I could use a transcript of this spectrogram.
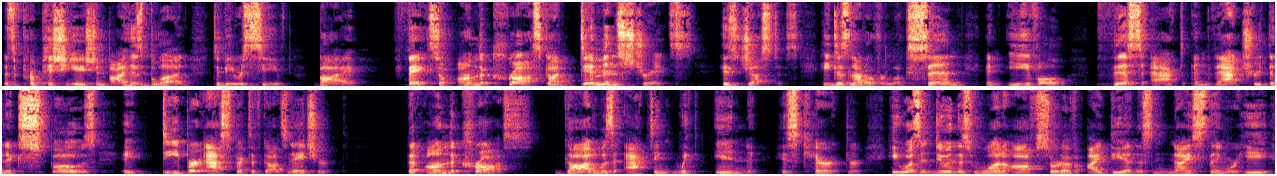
as a propitiation by his blood to be received by faith. So on the cross, God demonstrates his justice. He does not overlook sin and evil this act and that truth then expose a deeper aspect of God's nature. That on the cross, God was acting within his character. He wasn't doing this one off sort of idea, and this nice thing where he,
